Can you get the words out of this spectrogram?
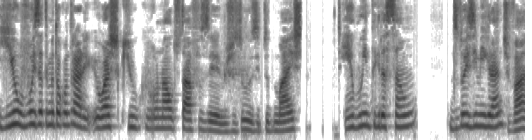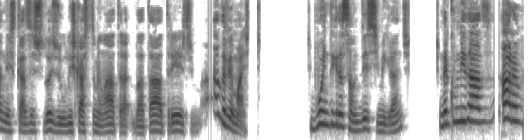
E eu vou exatamente ao contrário. Eu acho que o que o Ronaldo está a fazer, o Jesus e tudo mais, é a boa integração de dois imigrantes. Vá, neste caso, estes dois. O Luís Castro também lá, lá está, três. Há de haver mais. Boa integração desses imigrantes na comunidade árabe.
